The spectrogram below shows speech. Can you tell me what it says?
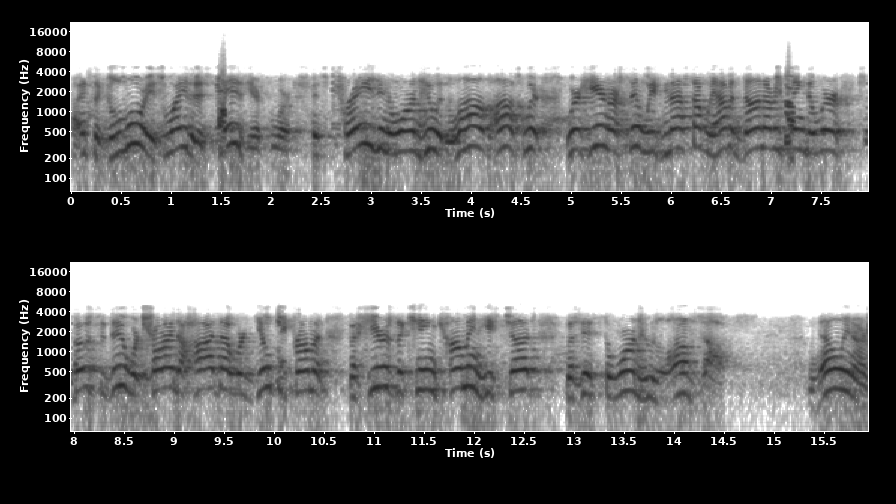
Uh, it's a glorious way that it's stated here for. It's praising the one who would love us. We're, we're here in our sin. We've messed up. We haven't done everything that we're supposed to do. We're trying to hide that. We're guilty from it. But here's the King coming. He's judged. But it's the one who loves us, knowing our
